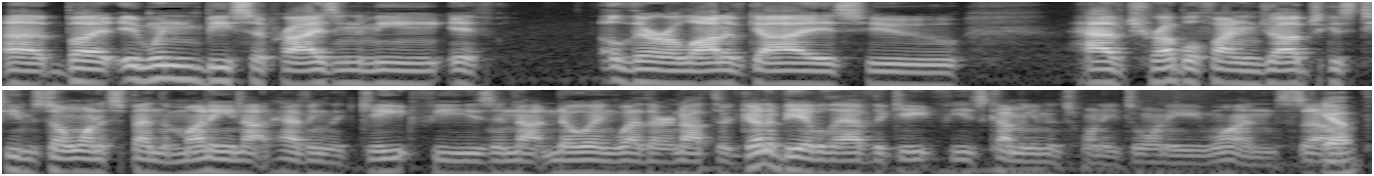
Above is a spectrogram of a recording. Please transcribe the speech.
Uh, but it wouldn't be surprising to me if oh, there are a lot of guys who have trouble finding jobs because teams don't want to spend the money not having the gate fees and not knowing whether or not they're going to be able to have the gate fees coming into 2021. So yep.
